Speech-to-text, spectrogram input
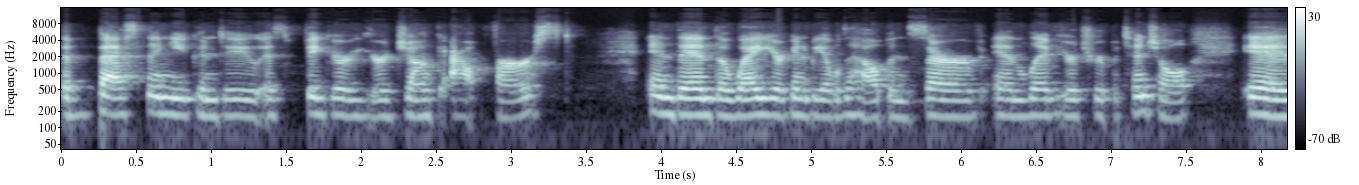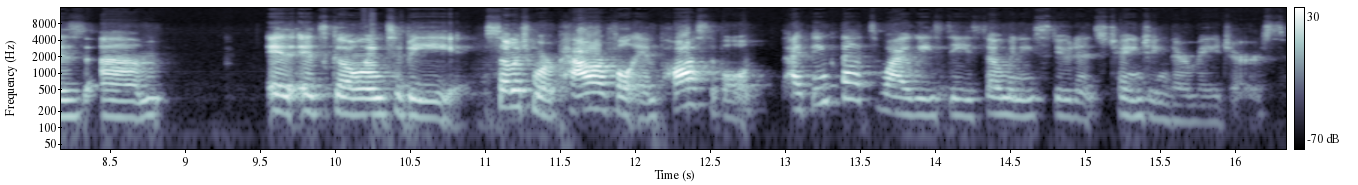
the best thing you can do is figure your junk out first. And then the way you're going to be able to help and serve and live your true potential is um, it, it's going to be so much more powerful and possible. I think that's why we see so many students changing their majors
